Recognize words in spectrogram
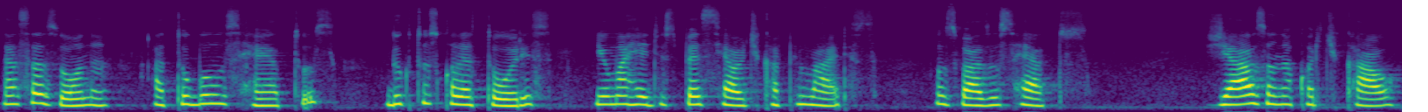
Nessa zona, há túbulos retos, ductos coletores e uma rede especial de capilares, os vasos retos. Já a zona cortical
